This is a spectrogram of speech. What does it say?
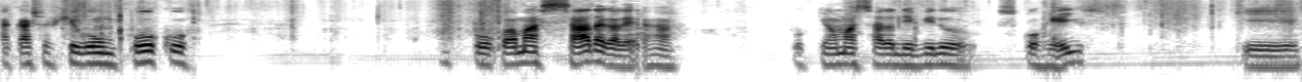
A caixa chegou um pouco um pouco amassada, galera. Um pouquinho amassada devido aos correios que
